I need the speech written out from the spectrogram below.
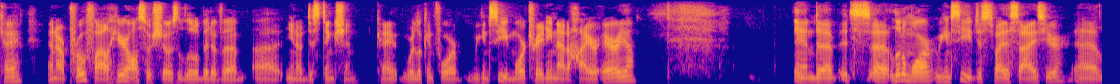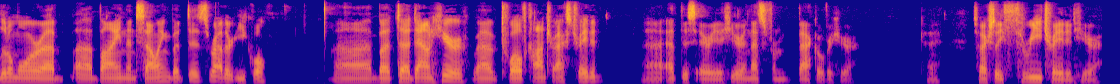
Okay, and our profile here also shows a little bit of a uh, you know distinction. Okay, we're looking for we can see more trading at a higher area, and uh, it's a little more. We can see just by the size here, a little more uh, uh buying than selling, but it's rather equal. Uh, but uh, down here, 12 contracts traded at this area here, and that's from back over here. Okay. So actually three traded here.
